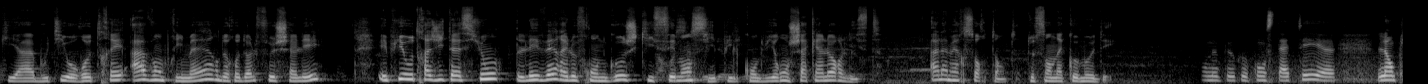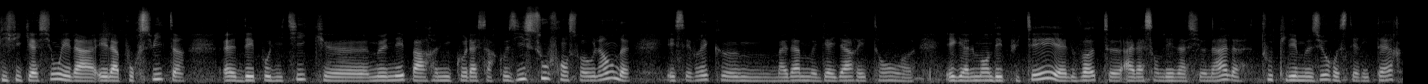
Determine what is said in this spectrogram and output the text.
qui a abouti au retrait avant-primaire de Rodolphe Chalet. Et puis, autre agitation, les Verts et le Front de gauche qui s'émancipent. Ils conduiront chacun leur liste. À la maire sortante de s'en accommoder. On ne peut que constater euh, l'amplification et la, poursuite euh, des politiques euh, menées par Nicolas Sarkozy sous François Hollande. Et c'est vrai que Madame Gaillard étant également députée, elle vote à l'Assemblée nationale toutes les mesures austéritaires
